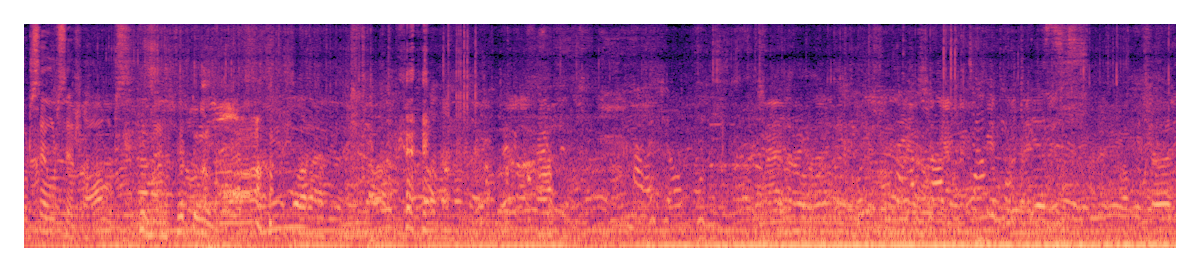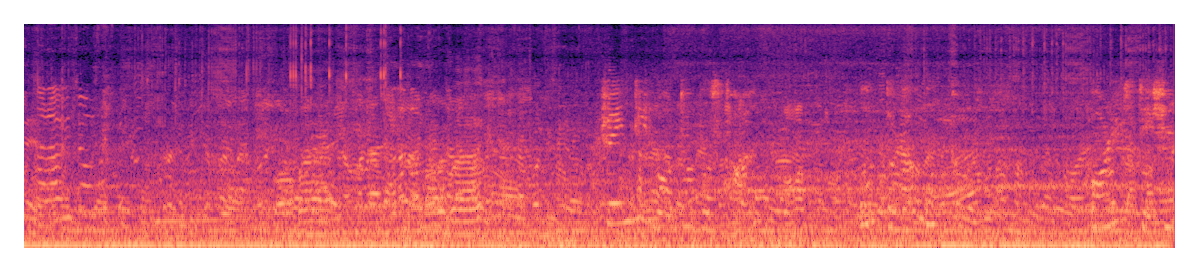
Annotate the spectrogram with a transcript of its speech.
উঠছে উঠছে সব উঠছে গন্তব্যস্থল উত্তরা উত্তর পরের স্টেশন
